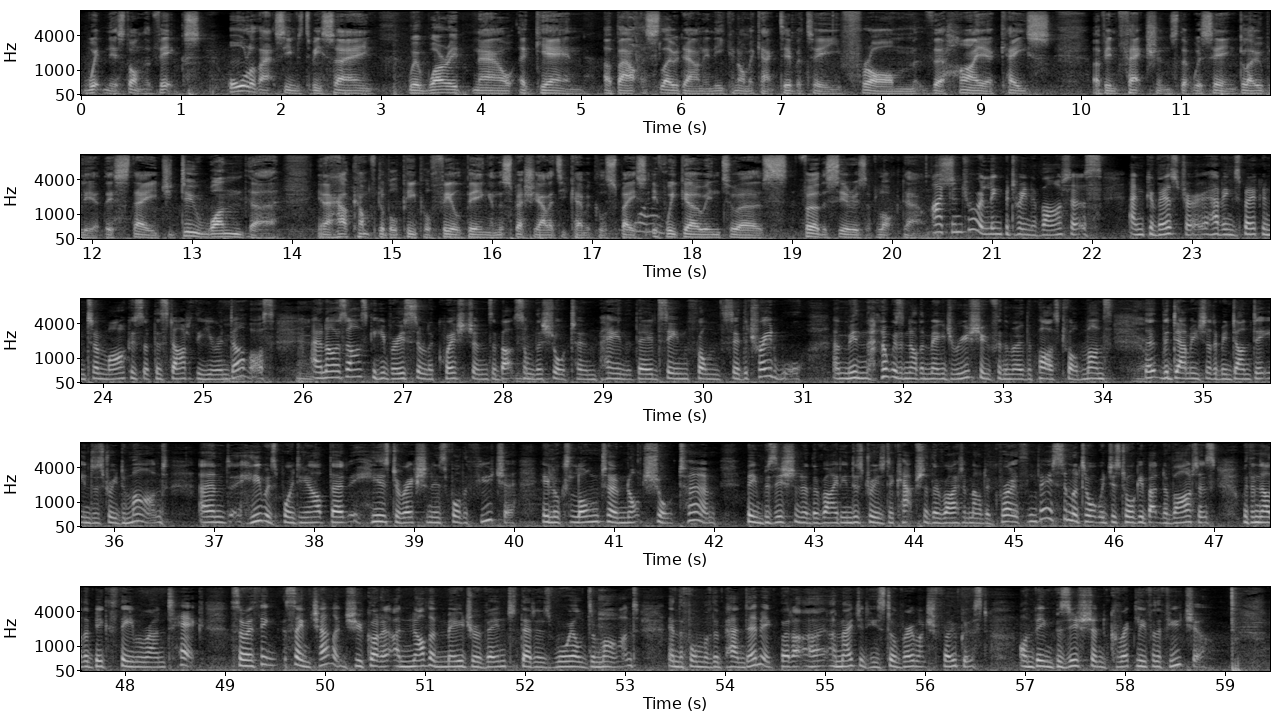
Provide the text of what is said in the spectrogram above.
witnessed on the VIX, all of that seems to be saying we're worried now again about a slowdown in economic activity from the higher case of infections that we're seeing globally at this stage, you do wonder, you know, how comfortable people feel being in the specialty chemical space well, if we go into a further series of lockdowns. I can draw a link between Novartis and Covestro, having spoken to Markus at the start of the year in mm. Davos. Mm. And I was asking him very similar questions about some of the short term pain that they had seen from, say, the trade war. I mean, that was another major issue for them over the past 12 months, yeah. the, the damage that had been done to industry demand. And he was pointing out that his direction is for the future. He looks long term, not short term, being positioned in the right industries to capture the right amount of growth. And very similar to what we're just talking about Novartis with another big theme around tech. So I think same challenge. You've got a, another major event that is royal demand in the form of the pandemic, but I, I imagine he's still very much focused on being positioned correctly for the future.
